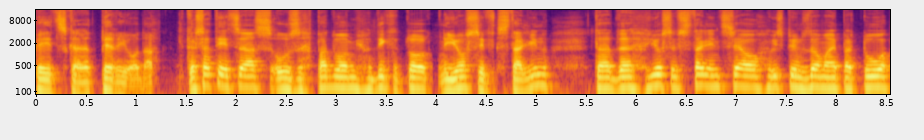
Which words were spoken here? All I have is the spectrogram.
pēckara periodā. Kas attiecās uz padomju diktatoru Josifu Staļinu, tad eh, Josifs Staļins jau vispirms domāja par to,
